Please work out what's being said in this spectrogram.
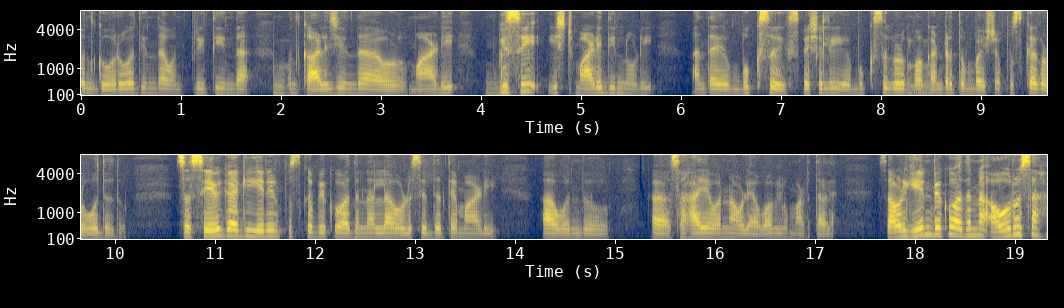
ಒಂದು ಗೌರವದಿಂದ ಒಂದು ಪ್ರೀತಿಯಿಂದ ಒಂದು ಕಾಳಜಿಯಿಂದ ಅವಳು ಮಾಡಿ ಮುಗಿಸಿ ಇಷ್ಟು ಮಾಡಿದ್ದೀನಿ ನೋಡಿ ಅಂತ ಬುಕ್ಸ್ ಎಸ್ಪೆಷಲಿ ಬುಕ್ಸ್ಗಳು ಕಂಡ್ರೆ ತುಂಬ ಇಷ್ಟ. ಪುಸ್ತಕಗಳು ಓದೋದು. ಸೊ ಸೇವೆಗಾಗಿ ಏನೇನು ಪುಸ್ತಕ ಬೇಕೋ ಅದನ್ನೆಲ್ಲ ಅವಳು ಸಿದ್ಧತೆ ಮಾಡಿ ಆ ಒಂದು ಸಹಾಯವನ್ನು ಅವಳು ಯಾವಾಗಲೂ ಮಾಡ್ತಾಳೆ. ಸೊ ಅವಳಿಗೆ ಏನು ಬೇಕೋ ಅದನ್ನು ಅವರು ಸಹ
